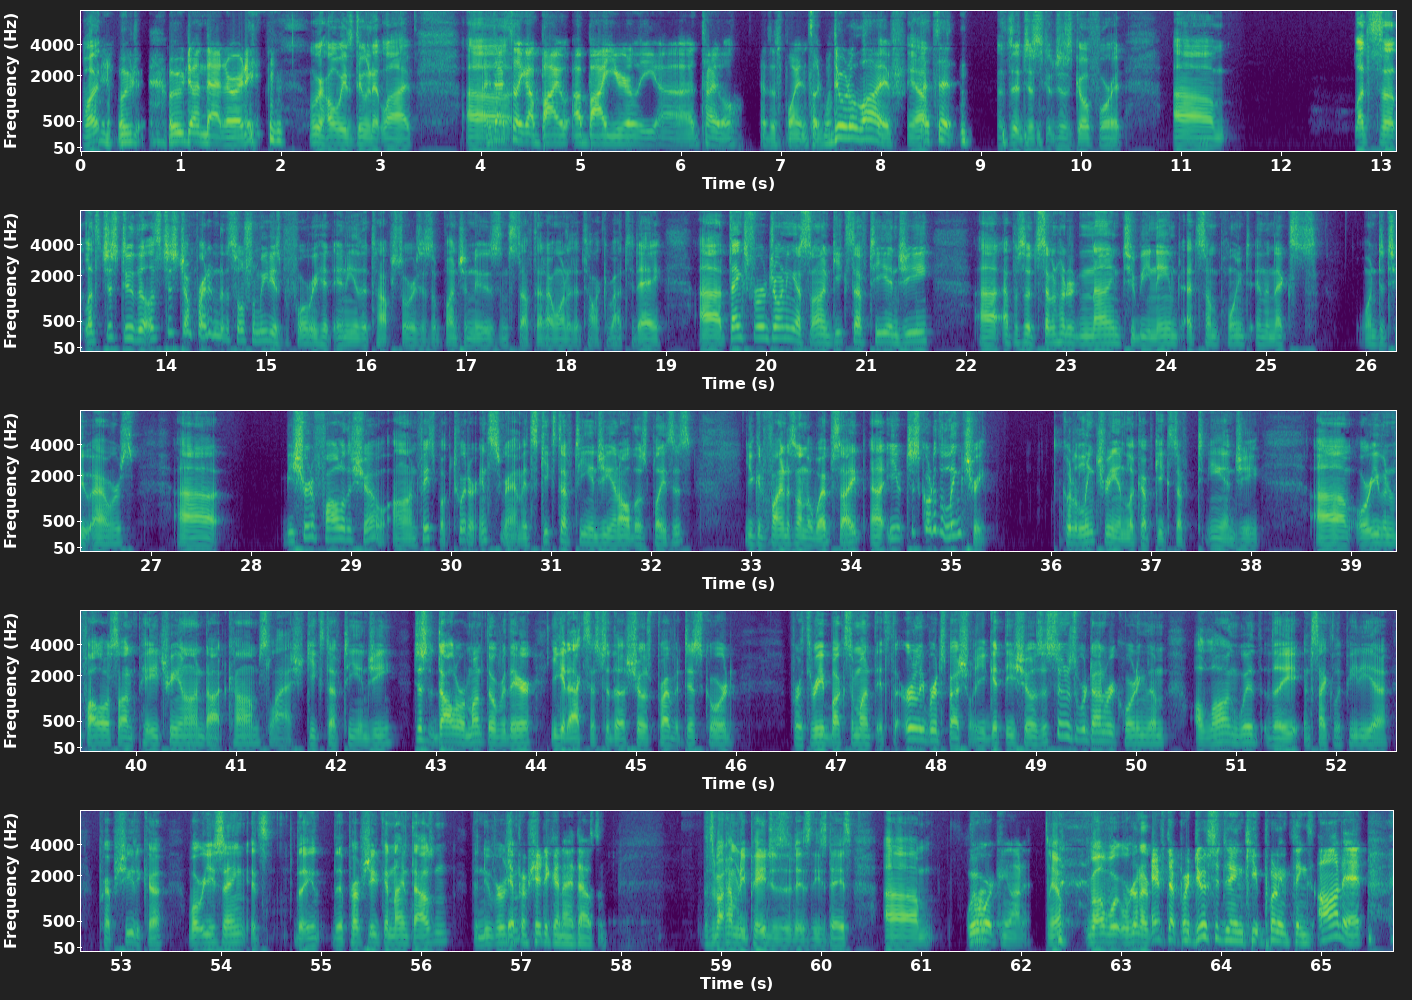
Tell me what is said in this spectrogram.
What? we've we've done that already. We're always doing it live. Uh, That's like a bi a bi yearly uh title at this point. It's like we're doing it live. Yeah. That's it. That's it. Just just go for it. Um, let's uh, let's just do the let's just jump right into the social medias before we hit any of the top stories. There's a bunch of news and stuff that I wanted to talk about today. Uh, thanks for joining us on Geek Stuff TNG, uh, episode 709 to be named at some point in the next one to two hours. Uh, be sure to follow the show on Facebook, Twitter, Instagram. It's Geek Stuff TNG and all those places. You can find us on the website. Uh, you just go to the link tree. Go to Linktree and look up Geek Stuff TNG um, or even follow us on patreon.com slash geekstufftng just a dollar a month over there you get access to the show's private discord for three bucks a month it's the early bird special you get these shows as soon as we're done recording them along with the encyclopedia prepsheetica what were you saying it's the the prepsheetica 9000 the new Yeah, version Prepsheetica nine thousand. That's about how many pages it is these days um We're for- working on it. yeah well we're we're gonna If the producer didn't keep putting things on it,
